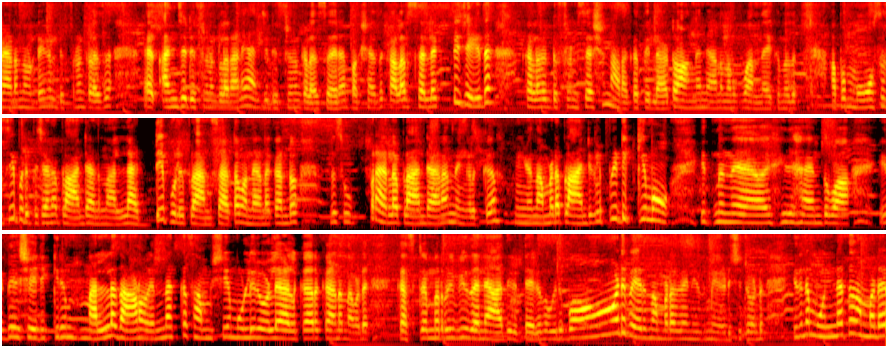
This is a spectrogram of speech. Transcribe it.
വേണമെന്നുണ്ടെങ്കിൽ ഡിഫറെന്റ് കളേഴ്സ് അഞ്ച് ഡിഫറെന്റ് കളറാണെങ്കിൽ അഞ്ച് ഡിഫറെന്റ് കളേഴ്സ് തരാം. പക്ഷേ അത് കളർ സെലക്ട് ചെയ്ത് കളർ ഡിഫറൻസേഷൻ നടക്കത്തില്ല കേട്ടോ. അങ്ങനെയാണ് നമുക്ക് വന്നേക്കുന്നത്. അപ്പോൾ മോസസി പിടിപ്പിച്ചാണ് പ്ലാന്റാണ് നല്ല അടിപൊളി പ്ലാന്റ്സ് ആട്ടോ വന്നതാണ് കണ്ടോ? ഇത് സൂപ്പറായിട്ടുള്ള പ്ലാന്റാണ് നിങ്ങൾക്ക് നമ്മുടെ പ്ലാന്റുകൾ പിടിക്കുമോ? ഇത് എന്തുവാ? ഇത് ശരിക്കും നല്ലതാണോ? എന്നൊക്കെ സംശയം ഉള്ളിലുള്ള ആൾക്കാർക്കാണ് നമ്മുടെ കസ്റ്റമർ റിവ്യൂ തന്നെ ആദ്യം ഇട്ടേക്കുന്നത്. ഒരുപാട് പേര് നമ്മുടെ കയ്യിൽ ഇത് മേടിച്ചിട്ടുണ്ട്. ഇതിന് മുന്നത്തെ നമ്മുടെ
